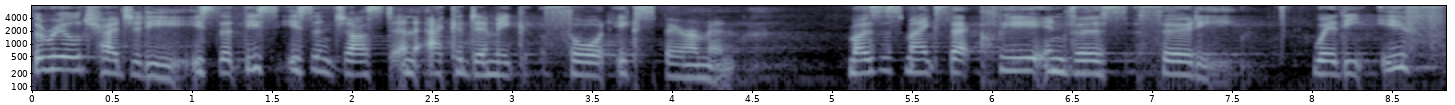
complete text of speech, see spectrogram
The real tragedy is that this isn't just an academic thought experiment. Moses makes that clear in verse 30 where the if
